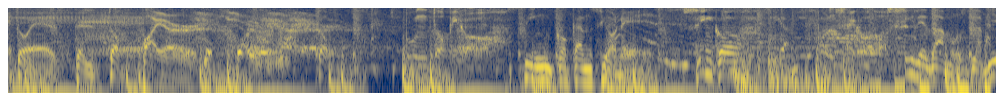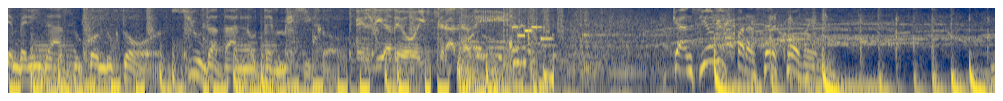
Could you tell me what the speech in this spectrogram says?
Esto es el Top Fire. Top. Un tópico. Cinco canciones. Cinco consejos. Y le damos la bienvenida a su conductor, ciudadano de México. El día de hoy trata de... Canciones para ser joven.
